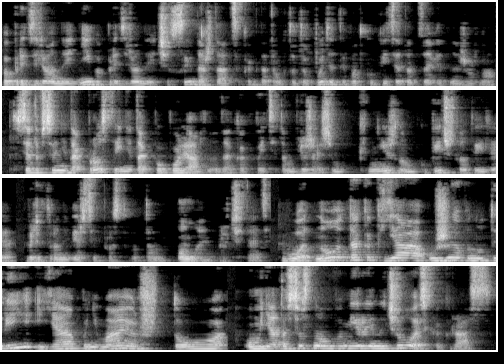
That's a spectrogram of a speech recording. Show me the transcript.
в определенные дни, в определенные часы, дождаться, когда там кто-то будет, и вот купить этот заветный журнал. То есть это все не так просто и не так популярно, да, как пойти там в ближайшем книжном купить что-то или в электронной версии просто вот там онлайн прочитать. Вот, но так как я уже внутри, и я понимаю, что у меня-то все с нового мира и началось как раз.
